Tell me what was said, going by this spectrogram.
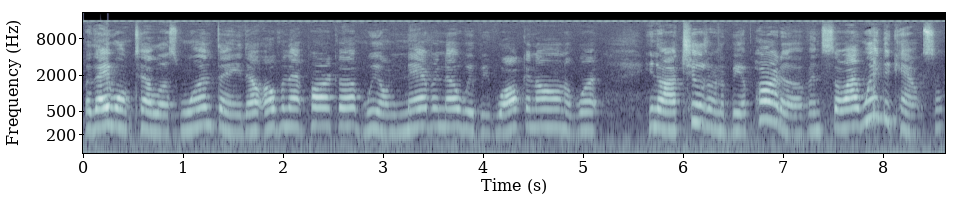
but they won't tell us one thing. They'll open that park up. We'll never know. We'll be walking on or what, you know, our children will be a part of. And so I went to council,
